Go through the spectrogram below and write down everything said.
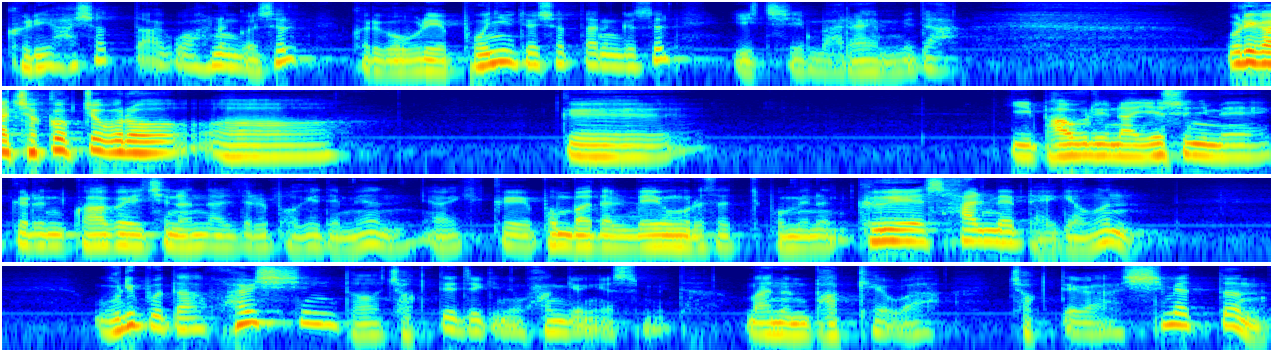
그리 하셨다고 하는 것을 그리고 우리의 본이 되셨다는 것을 잊지 말아야 합니다. 우리가 적극적으로 어, 그 이 바울이나 예수님의 그런 과거에 지난 날들을 보게 되면 어, 그 본받을 내용으로서 보면은 그의 삶의 배경은 우리보다 훨씬 더 적대적인 환경이었습니다. 많은 박해와 적대가 심했던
